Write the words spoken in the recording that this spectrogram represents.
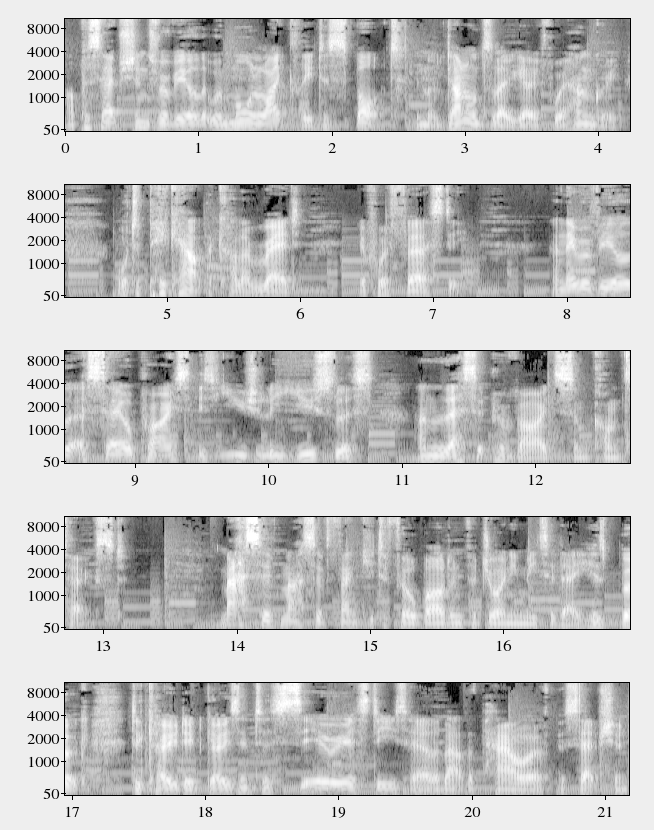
Our perceptions reveal that we're more likely to spot the McDonald's logo if we're hungry, or to pick out the colour red if we're thirsty. And they reveal that a sale price is usually useless unless it provides some context. Massive, massive thank you to Phil Barden for joining me today. His book, Decoded, goes into serious detail about the power of perception,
